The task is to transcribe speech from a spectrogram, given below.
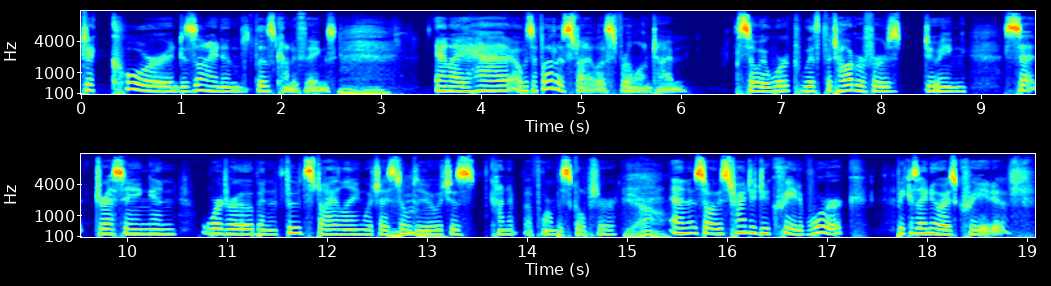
decor and design and those kind of things. Mm-hmm. And I had, I was a photo stylist for a long time. So I worked with photographers doing set dressing and wardrobe and food styling, which I still do, hmm. which is kind of a form of sculpture. Yeah. And so I was trying to do creative work because I knew I was creative,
